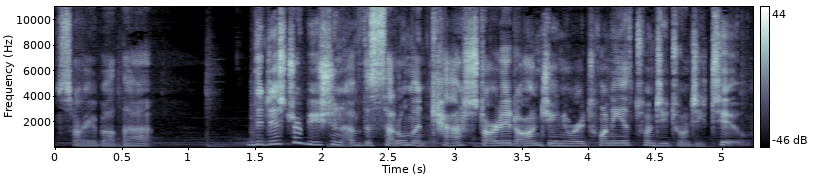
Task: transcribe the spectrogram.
Sorry about that. The distribution of the settlement cash started on January 20th, 2022.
